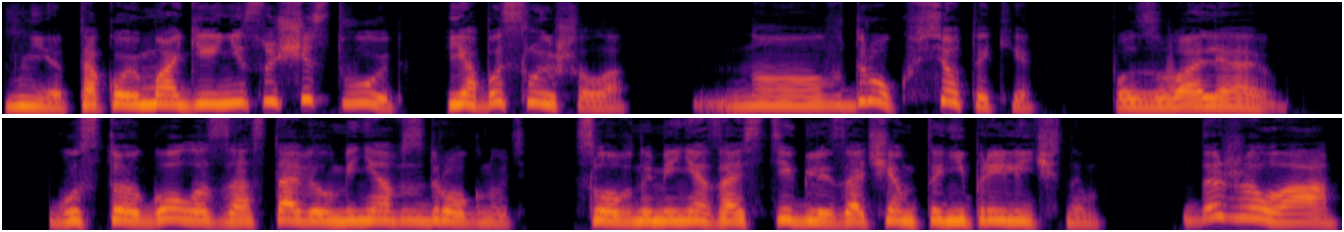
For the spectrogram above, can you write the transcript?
Нет, такой магии не существует. Я бы слышала. Но вдруг все-таки... Позволяю. Густой голос заставил меня вздрогнуть, словно меня застигли за чем-то неприличным. Дожила.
